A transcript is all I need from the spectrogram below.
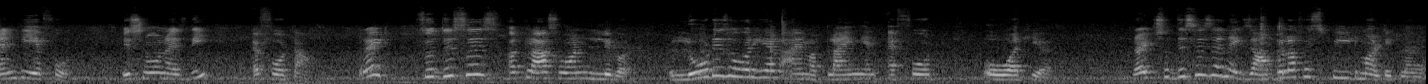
and the effort is known as the effort arm. Right. So this is a class 1 lever. The load is over here. I am applying an effort over here. Right. So this is an example of a speed multiplier.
